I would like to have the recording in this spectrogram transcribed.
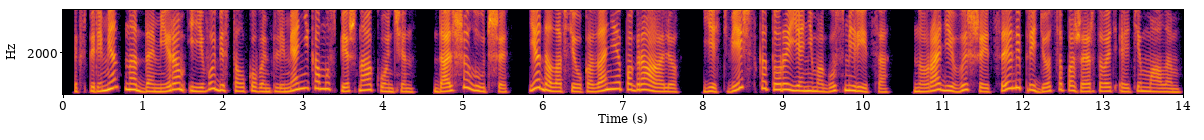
– эксперимент над Дамиром и его бестолковым племянником успешно окончен. Дальше лучше. Я дала все указания по Граалю. Есть вещь, с которой я не могу смириться. Но ради высшей цели придется пожертвовать этим малым.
